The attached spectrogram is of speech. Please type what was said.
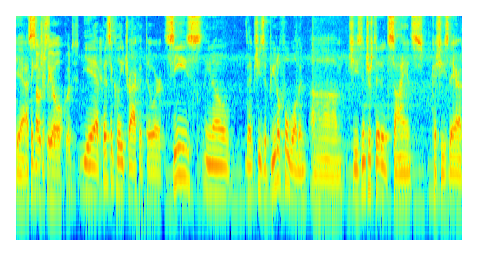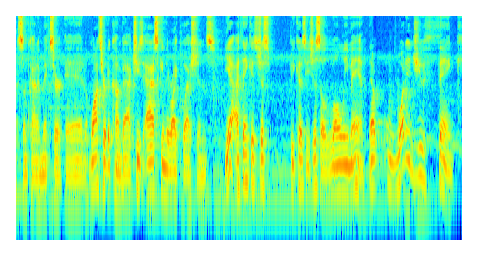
Yeah, I think he just- Socially awkward. yeah, physically attracted to her. Sees, you know, that she's a beautiful woman. Um, she's interested in science because she's there at some kind of mixer and wants her to come back. She's asking the right questions. Yeah, I think it's just because he's just a lonely man. Now, what did you think?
